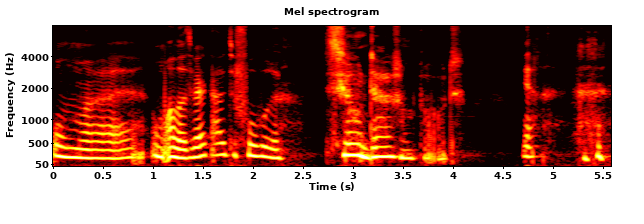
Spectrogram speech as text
om, eh, om al het werk uit te voeren. Zo'n duizendpoot. Ja.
